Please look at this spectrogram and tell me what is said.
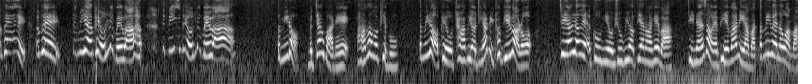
အဖေအဖေတမီးရဲ့အဖေကိုလှစ်ပေးပါတမီးရဲ့အဖေကိုလှစ်ပေးပါ တမီးတော့မကြောက်ပါနဲ့ဘာမှမဖြစ်ဘူးတမီးတော့အဖေကိုထားပြီးတော့ဒီကနေထွက်ပြေးပါတော့တရားရောက်ရဲ့အကူအညီကိုယူပြီးတော့ပြန်လာခဲ့ပါဒီနန်းဆောင်ရဲ့ဘီရင်မနေရာမှာတမီးပဲလောက်ရမှာ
